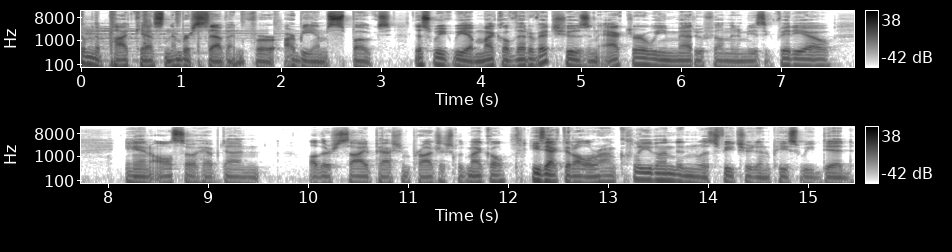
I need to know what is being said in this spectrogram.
Welcome to podcast number seven for RBM Spokes. This week we have Michael Vidovich, who's an actor we met through filming a music video and also have done other side passion projects with Michael. He's acted all around Cleveland and was featured in a piece we did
